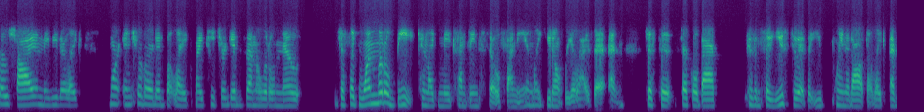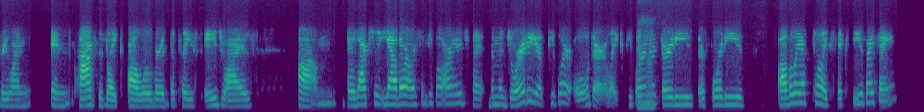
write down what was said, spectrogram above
so shy and maybe they're like more introverted, but like my teacher gives them a little note, just like one little beat can like make something so funny and like you don't realize it. And just to circle back, because I'm so used to it, but you pointed out that like everyone in class is like all over the place age wise. Um, there's actually, yeah, there are some people our age, but the majority of people are older. Like people mm-hmm. are in their 30s, their 40s, all the way up to like 60s, I think.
